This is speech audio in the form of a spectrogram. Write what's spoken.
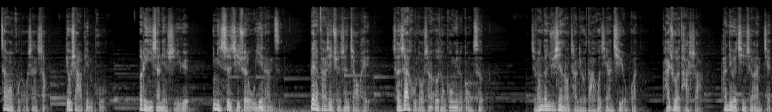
再往虎头山上丢下了边坡。二零一三年十一月，一名四十七岁的无业男子被人发现全身焦黑，沉在虎头山儿童公园的公厕。警方根据现场残留打火机和汽油罐，排除了他杀，判定为轻生案件。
